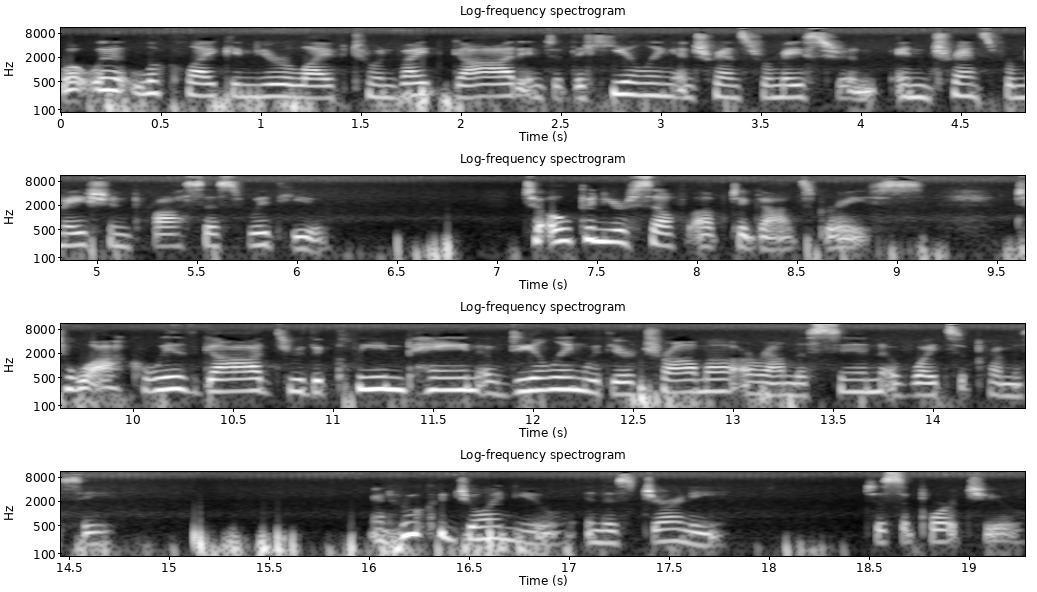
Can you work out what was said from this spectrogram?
What would it look like in your life to invite God into the healing and transformation and transformation process with you? To open yourself up to God's grace, to walk with God through the clean pain of dealing with your trauma around the sin of white supremacy. And who could join you in this journey to support you?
